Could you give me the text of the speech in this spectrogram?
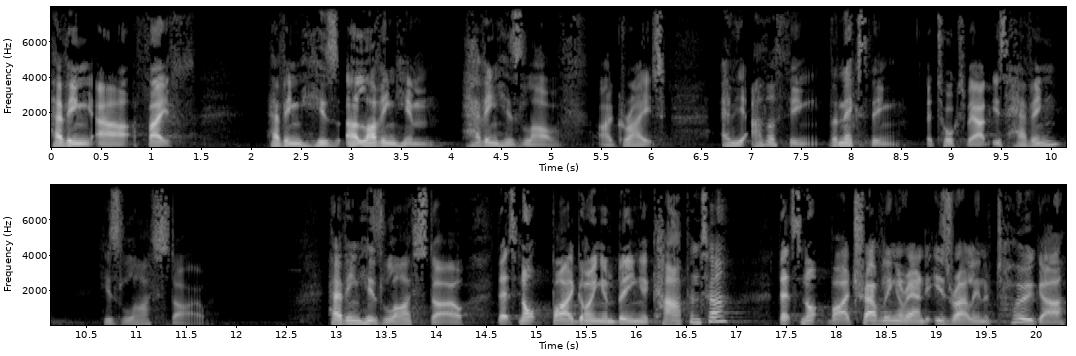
Having uh, faith, having his, uh, loving him, having his love are great. And the other thing, the next thing it talks about is having his lifestyle. Having his lifestyle. That's not by going and being a carpenter. That's not by traveling around Israel in a toga,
